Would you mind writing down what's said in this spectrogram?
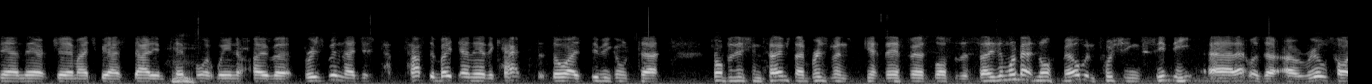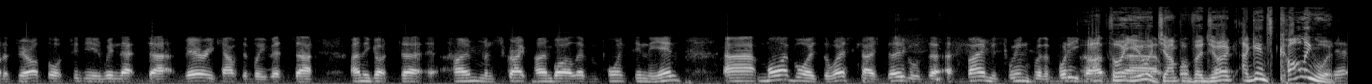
down there at GMHBA Stadium. Hmm. Ten point win over Brisbane. They're just tough to beat down there. The Cats. It's always difficult. Uh, for opposition teams. So Brisbane get their first loss of the season. What about North Melbourne pushing Sydney? Uh, that was a, a, real tight affair. I thought Sydney would win that uh, very comfortably, but uh, only got uh, home and scraped home by 11 points in the end. Uh, my boys, the West Coast Eagles, a, a, famous win for the footy club. I thought you were uh, jumping for joy against Collingwood. Yeah.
